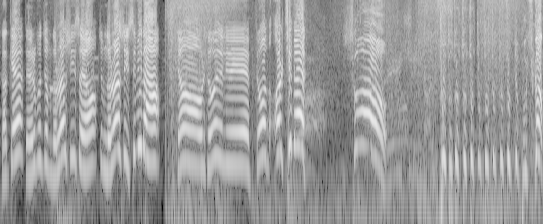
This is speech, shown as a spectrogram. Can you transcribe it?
갈게. 자, 여러분 좀 놀랄 수 있어요? 좀 놀랄 수 있습니다. 자, 우리 더원님, 돈 얼티밋! 소! 툭툭툭툭툭툭툭툭툭툭 부시각!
